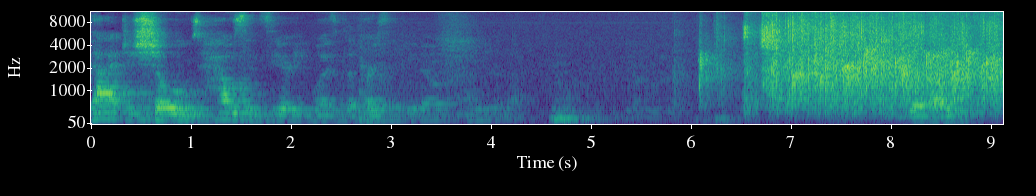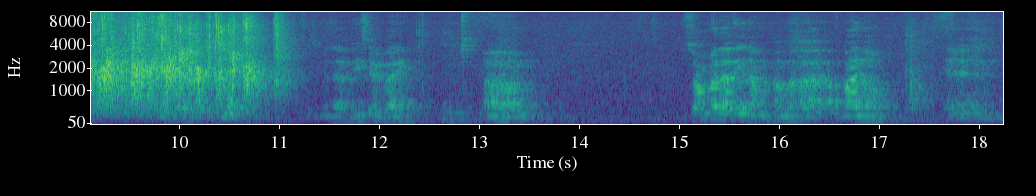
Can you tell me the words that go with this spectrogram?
that just shows how sincere he was as a person, you know. Peace, everybody. Um, so I'm Brother Ali, I'm, I'm uh, albino, and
